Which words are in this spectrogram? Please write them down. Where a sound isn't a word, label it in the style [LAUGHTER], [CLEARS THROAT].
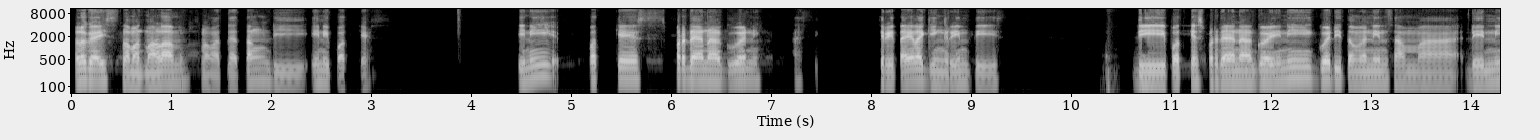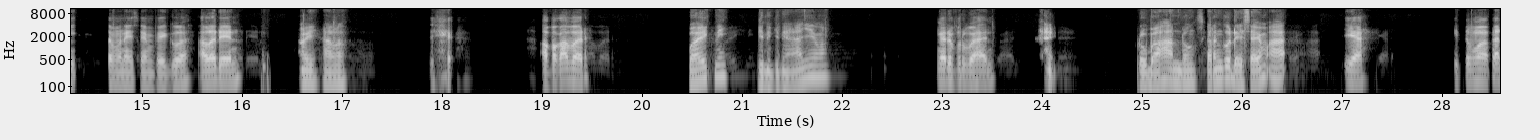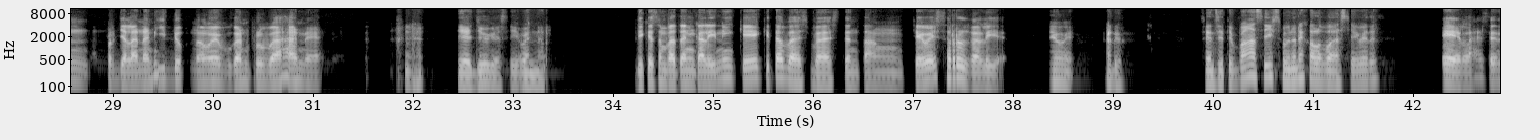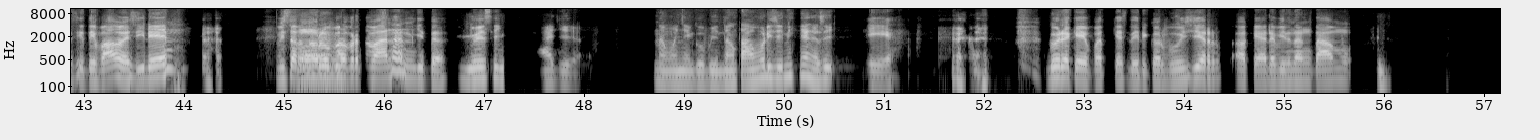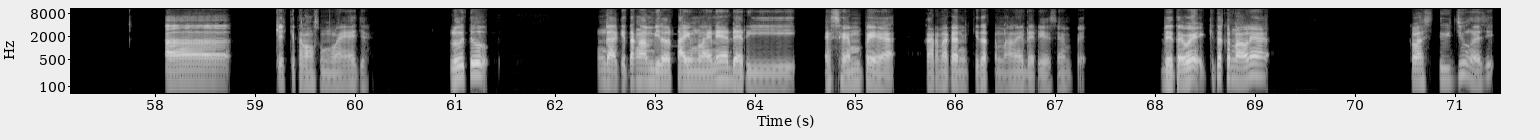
Halo guys, selamat malam. Selamat datang di ini podcast. Ini podcast perdana gue nih. Asik. Ceritanya lagi ngerintis. Di podcast perdana gue ini gue ditemenin sama Denny, teman SMP gue. Halo Den. Oi, halo. Apa kabar? Baik nih, gini-gini aja emang. Nggak ada perubahan? [LAUGHS] Perubahan dong, sekarang gue udah SMA. Iya. Itu mah kan perjalanan hidup namanya bukan perubahan ya. [LAUGHS] ya juga sih, bener. Di kesempatan kali ini kayak kita bahas-bahas tentang cewek seru kali ya. Cewek, aduh. Sensitif banget sih sebenarnya kalau bahas cewek tuh. Eh lah, sensitif apa sih Den? [LAUGHS] Bisa Wah, ngerubah pertemanan gitu. Gue sih aja ya. Namanya gue bintang tamu di sini ya gak sih? Iya. [LAUGHS] gue udah kayak podcast Deddy Corbuzier oke ada bintang tamu eh oke kita langsung mulai aja lu tuh enggak kita ngambil timelinenya dari SMP ya karena kan kita kenalnya dari SMP DTW kita kenalnya kelas 7 gak sih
